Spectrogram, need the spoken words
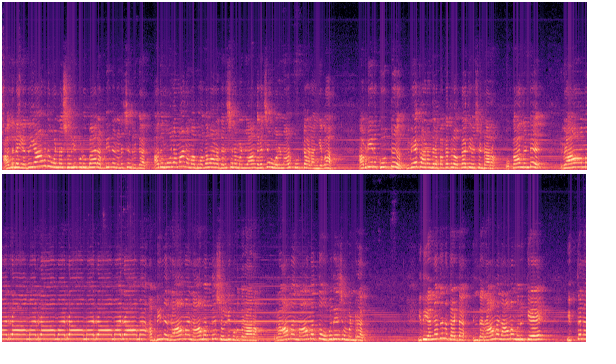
அதுல எதையாவது ஒன்ன சொல்லி கொடுப்பார் அப்படின்னு நினைச்சிட்டு இருக்கார். அது மூலமா நம்ம பகவான தரிசனம் பண்ணலாங்கிறச்ச ஒரு நாள் கூப்பிட்டாள் அங்கே வா. அப்படின்னு கூப்பிட்டு விவேகானந்தர பக்கத்துல உட்காத்தி வச்சுட்டாராம். உட்காந்துட்டு ராம ராம ராம ராம ராம ராம அப்படின்னு ராம நாமத்தை சொல்லி கொடுக்கறாராம். ராம நாமத்தை உபதேசம் பண்றார். இது என்னதுன்னு கேட்டார். இந்த ராம நாமம் இருக்கே. இத்தனை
